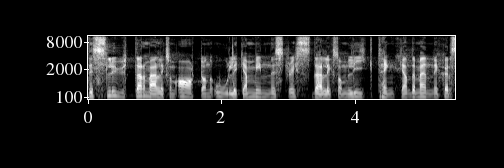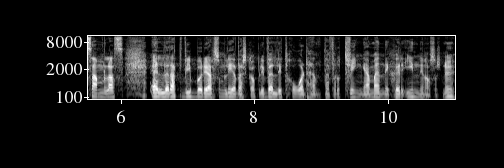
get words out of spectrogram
det slutar med liksom 18 olika ministries där liksom liktänkande människor samlas. Eller att vi börjar som ledarskap bli väldigt hårdhänta för att tvinga människor in i någon sorts, nu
